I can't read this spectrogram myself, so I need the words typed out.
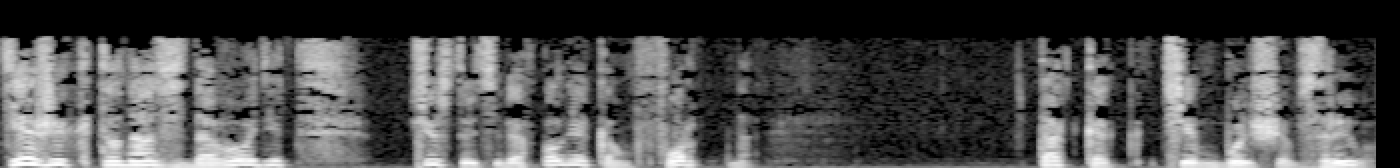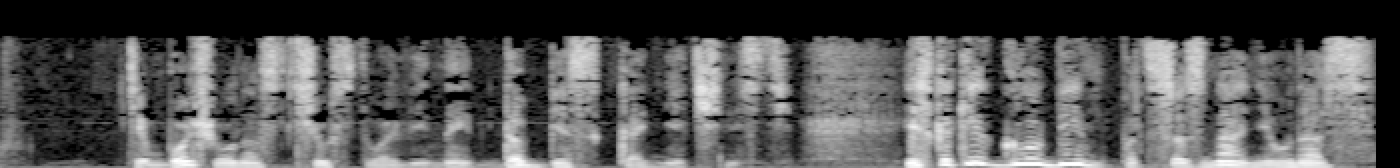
Те же, кто нас доводит, чувствуют себя вполне комфортно, так как чем больше взрывов, тем больше у нас чувства вины до бесконечности. Из каких глубин подсознания у нас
